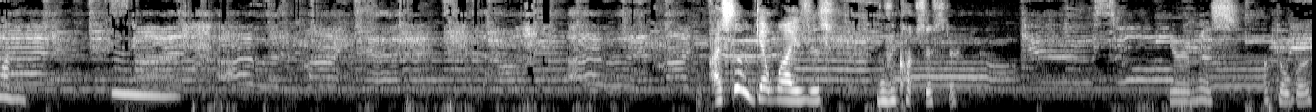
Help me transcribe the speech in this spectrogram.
money. Hmm. I still don't get why is this movie called Sister. You're Miss October.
